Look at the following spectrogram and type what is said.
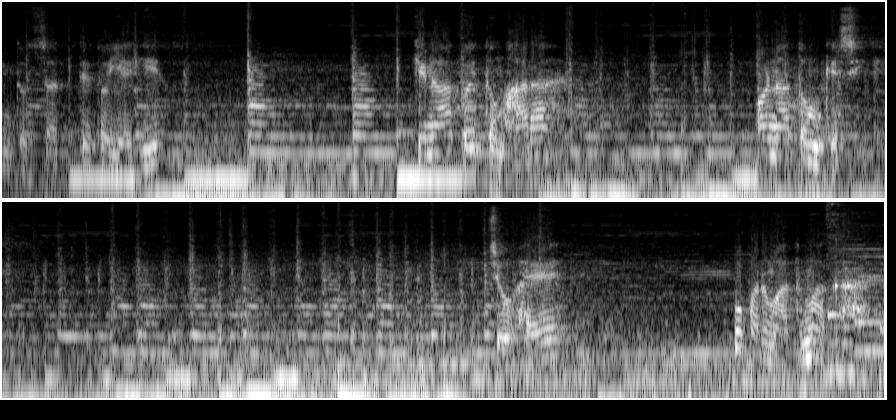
किंतु सत्य तो यही है कि ना कोई तुम्हारा है और ना तुम किसी के। जो है, वो परमात्मा का है।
